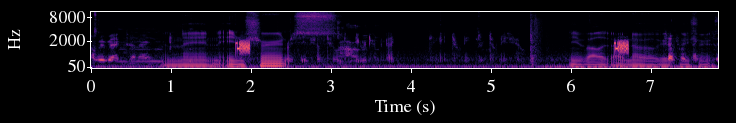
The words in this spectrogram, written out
I'll be back tonight. And then insurance. 200, you return back to 2322. Invalid or no vehicle Definitely thank you, insurance.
